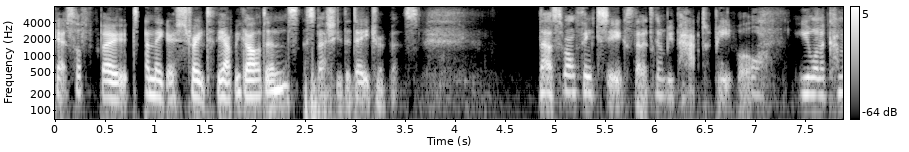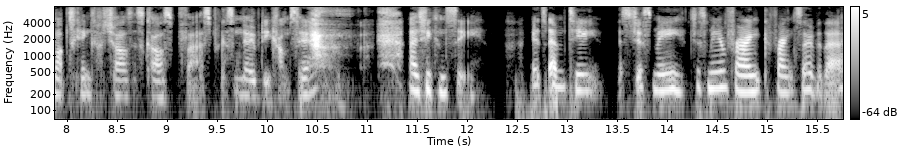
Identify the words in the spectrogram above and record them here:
gets off the boat and they go straight to the Abbey Gardens, especially the day trippers. That's the wrong thing to do because then it's going to be packed with people. You want to come up to King Charles's Castle first because nobody comes here, as you can see. It's empty. It's just me, just me and Frank. Frank's over there.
